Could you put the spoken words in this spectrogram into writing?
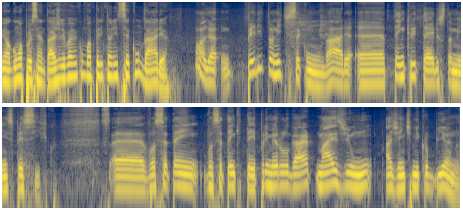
em alguma porcentagem, ele vai vir com uma peritonite secundária? Olha, peritonite secundária é, tem critérios também específicos é, você, tem, você tem que ter, em primeiro lugar, mais de um agente microbiano.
